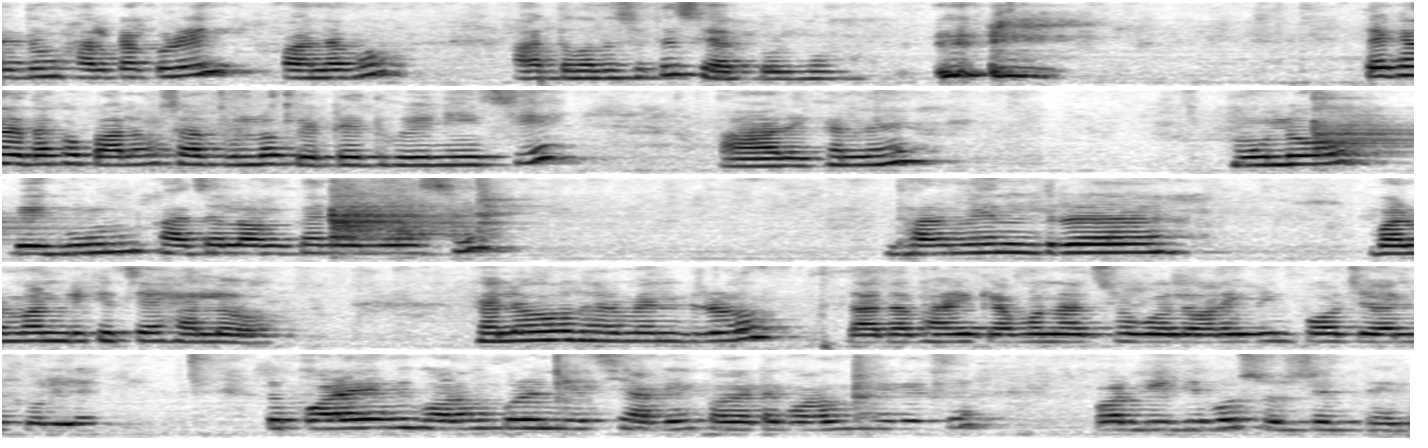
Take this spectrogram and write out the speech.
একদম হালকা করেই বানাবো আর তোমাদের সাথে শেয়ার করব। তো এখানে দেখো পালং শাকগুলো কেটে ধুয়ে নিয়েছি। আর এখানে মূলো, বেগুন, কাঁচা লঙ্কা নিয়ে নিয়েছি। ধর্মেন্দ্র বর্মন লিখেছে, হ্যালো। হ্যালো ধর্মেন্দ্র, দাদা ভাই কেমন আছো? বলো, অনেকদিন পর জয়েন করলে। তো কড়াই আমি গরম করে নিয়েছি, আগে কড়াইটা গরম হয়ে গেছে, পর দিয়ে দেবো সর্ষের তেল।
